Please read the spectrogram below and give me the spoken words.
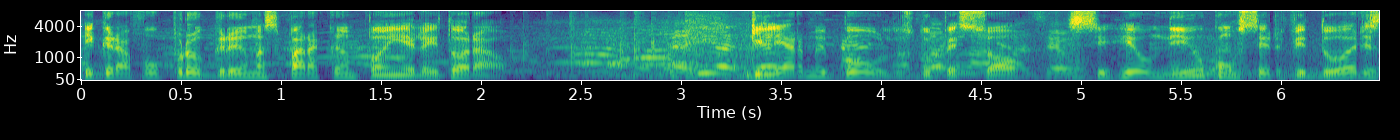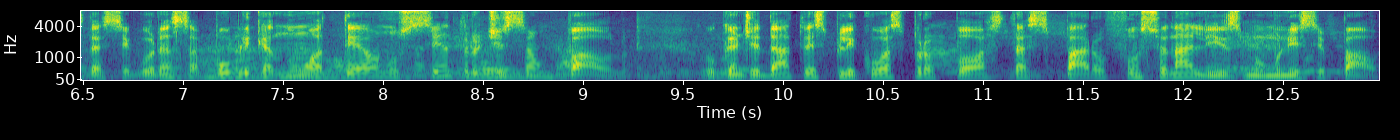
e gravou programas para a campanha eleitoral. Guilherme Boulos, do PSOL, se reuniu com servidores da segurança pública num hotel no centro de São Paulo. O candidato explicou as propostas para o funcionalismo municipal.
